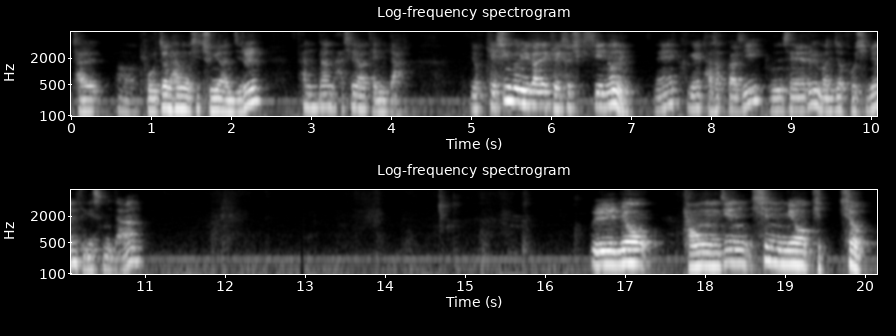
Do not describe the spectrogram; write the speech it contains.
잘 어, 보전하는 것이 중요한지를 판단하셔야 됩니다. 이렇게 신금일간의 개수식신은 네, 크게 다섯 가지 운세를 먼저 보시면 되겠습니다. 을묘, 경진, 신묘, 기축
